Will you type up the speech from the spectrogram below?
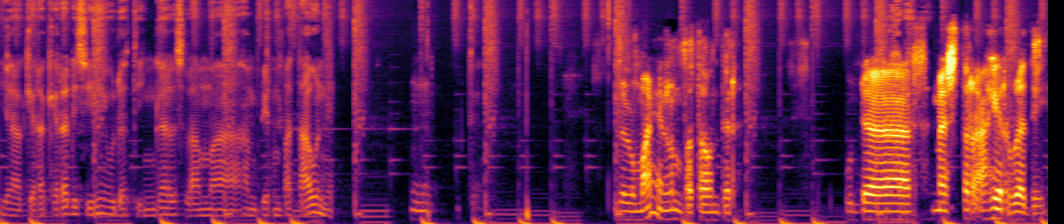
Ya kira-kira di sini udah tinggal selama hampir empat tahun ya. Hmm. Gitu. Udah lumayan lah empat tahun ter. Udah semester akhir berarti.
